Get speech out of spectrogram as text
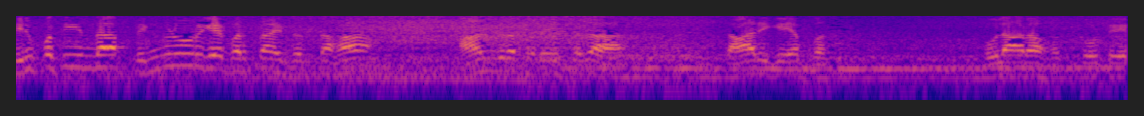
ತಿರುಪತಿಯಿಂದ ಬೆಂಗಳೂರಿಗೆ ಬರ್ತಾ ಇದ್ದಂತಹ ಆಂಧ್ರ ಪ್ರದೇಶದ ಸಾರಿಗೆಯ ಬಸ್, ಕೋಲಾರ ಹೊಸಕೋಟೆ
